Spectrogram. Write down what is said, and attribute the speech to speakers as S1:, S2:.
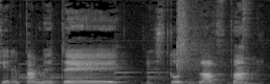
S1: diretamente Stutt Love Band.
